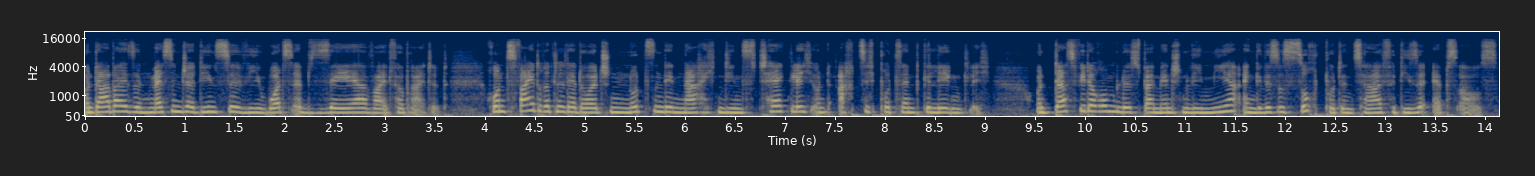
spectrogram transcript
Und dabei sind Messenger-Dienste wie WhatsApp sehr weit verbreitet. Rund zwei Drittel der Deutschen nutzen den Nachrichtendienst täglich und 80 Prozent gelegentlich. Und das wiederum löst bei Menschen wie mir ein gewisses Suchtpotenzial für diese Apps aus.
